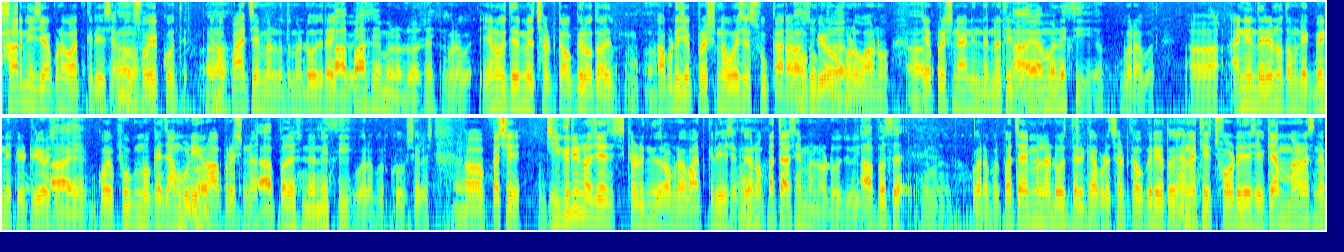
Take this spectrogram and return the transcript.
થારની જે આપણે વાત કરીએ છીએ નવસો એકોતેર એનો પાંચ ml નો તમે ડોઝ રાખ્યો પાંચ એમએલ નો ડોઝ રાખ્યો. બરાબર. એનો જે મેં છંટકાવ કર્યો તો આપણે જે પ્રશ્ન હોય છે સુકારાનો પીળો પડવાનો એ પ્રશ્ન આની અંદર નથી આમાં નથી. બરાબર. આની અંદર એનો તમને એક બેનિફિટ રહ્યો છે. કોઈ ફૂગનો કે જાંબુડીનો આ પ્રશ્ન? આ પ્રશ્ન નથી. બરાબર ખૂબ સરસ. પછી જીગરીનો જે ખેડૂત મિત્રો આપણે વાત કરીએ છીએ તો એનો પચાસ એમએલ નો ડોઝ હોય છે. આ એમએલ બરાબર પચાસ એમએલ ના ડોઝ તરીકે આપણે છંટકાવ કરીએ તો એનાથી છોડ જે છે કેમ માણસને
